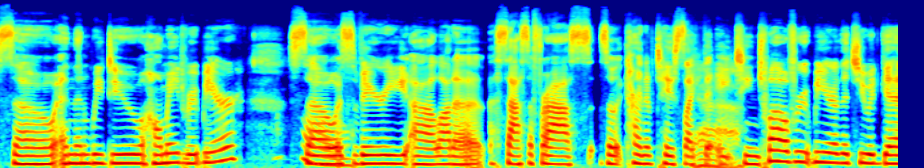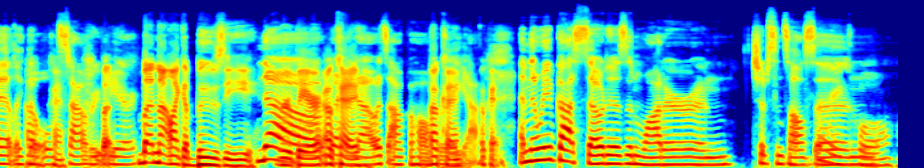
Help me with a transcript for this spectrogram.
So, and then we do homemade root beer. So Aw. it's very uh, a lot of sassafras. So it kind of tastes like the 1812 root beer that you would get, like the old style root but, beer. but not like a boozy No, root beer. no, no, Okay. no, it's alcohol. Okay. yeah. Okay. And then we've got sodas and water and chips and salsa Very and cool.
